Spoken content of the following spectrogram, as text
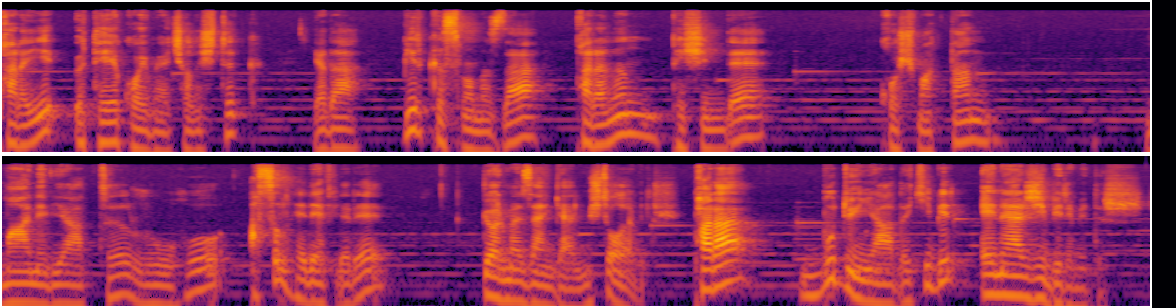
parayı öteye koymaya çalıştık ya da bir kısmımız da paranın peşinde koşmaktan maneviyatı, ruhu, asıl hedefleri görmezden gelmiş de olabilir. Para bu dünyadaki bir enerji birimidir.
